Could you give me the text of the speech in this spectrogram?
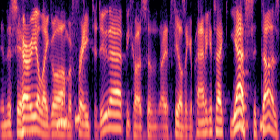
in this area. Like, oh, I'm mm-hmm. afraid to do that because of it feels like a panic attack. Yes, it does.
